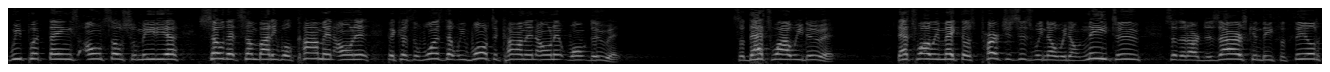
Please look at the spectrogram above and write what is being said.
we put things on social media so that somebody will comment on it because the ones that we want to comment on it won't do it. So that's why we do it. That's why we make those purchases we know we don't need to so that our desires can be fulfilled.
